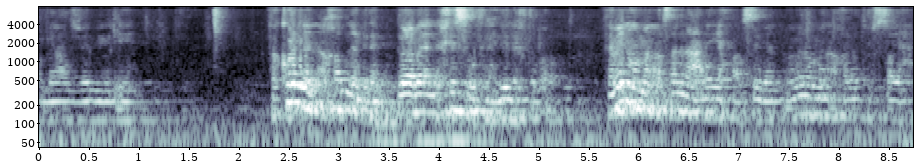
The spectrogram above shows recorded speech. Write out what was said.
ربنا عز وجل بيقول إيه؟ فكلا أخذنا بذنب. دول بقى اللي خسروا في هذه الاختبارات. فمنهم من أرسلنا عليه حاصبا ومنهم من أخذته الصيحة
